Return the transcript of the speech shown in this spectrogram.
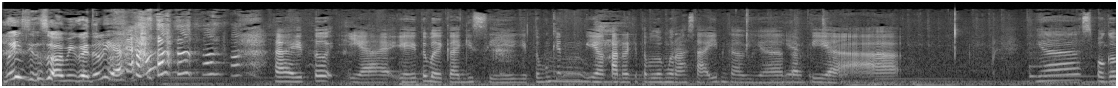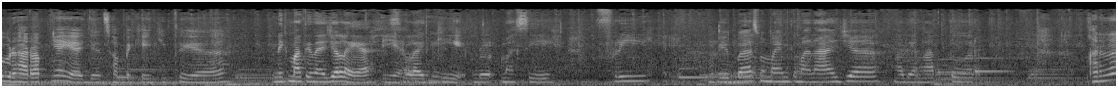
Gue izin suami gue dulu ya nah itu ya ya itu balik lagi sih gitu. Mungkin ya karena kita belum ngerasain kali ya Iya, tapi ya ya semoga berharapnya ya jangan sampai kayak gitu ya. Nikmatin aja lah ya Iya. selagi masih free bebas mau main ke mana aja nggak ada yang ngatur. Karena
